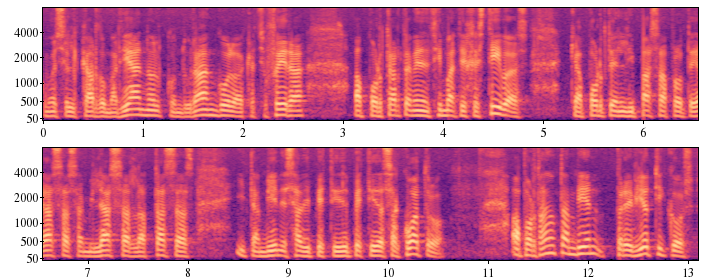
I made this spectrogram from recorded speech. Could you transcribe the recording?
como es el cardo mariano, el condurango, la cachofera, aportar también enzimas digestivas que aporten lipasas, proteasas, amilasas, lactasas y también esa dipeptidasa 4 aportando también prebióticos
